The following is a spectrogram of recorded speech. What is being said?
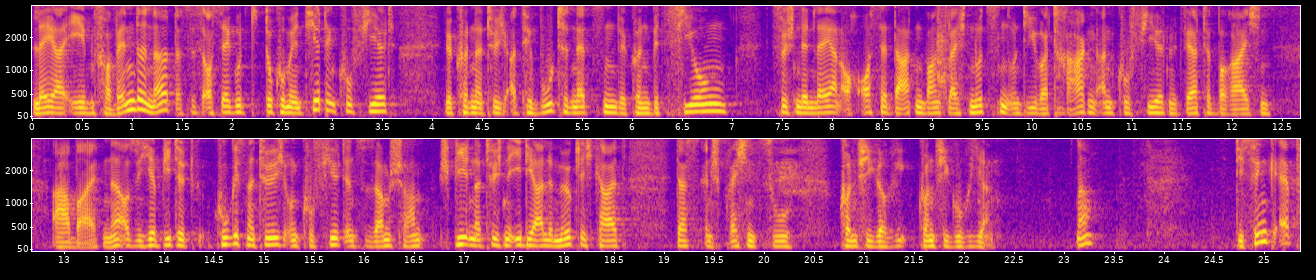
Layer eben verwende. Ne? Das ist auch sehr gut dokumentiert in QField. Wir können natürlich Attribute netzen, wir können Beziehungen zwischen den Layern auch aus der Datenbank gleich nutzen und die übertragen an QField mit Wertebereichen arbeiten. Ne? Also hier bietet QGIS natürlich und QField in Zusammenspiel natürlich eine ideale Möglichkeit, das entsprechend zu konfigurieren. Ne? Die Sync-App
